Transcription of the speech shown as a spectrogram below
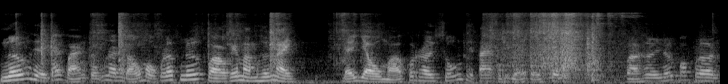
Nướng thì các bạn cũng nên đổ một lớp nước vào cái mâm hướng này để dầu mỡ có rơi xuống thì ta cũng dễ vệ sinh. Và hơi nước bốc lên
